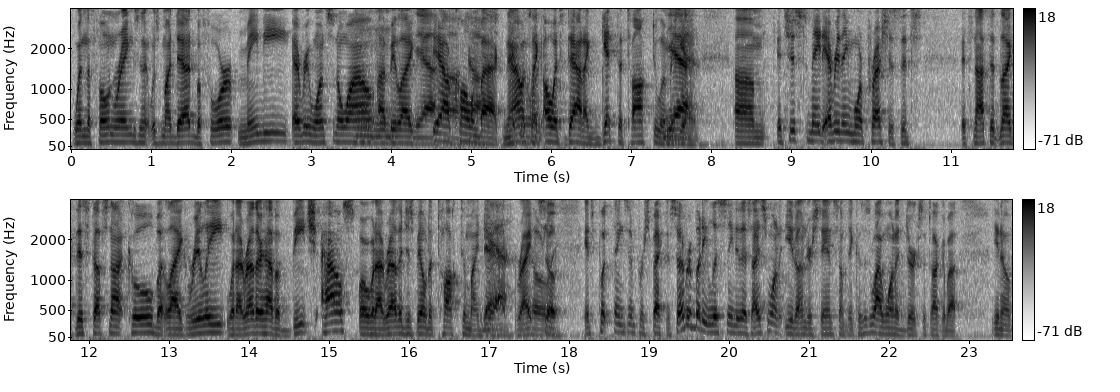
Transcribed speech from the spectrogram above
When the phone rings and it was my dad before, maybe every once in a while I'd be like, Mm-hmm. Yeah. yeah, I'll Oh, call him back. Now it's like, oh, it's dad. I get to talk to him Yeah. again. Um, it's just made everything more precious. It's it's not that like this stuff's not cool, but like really, would I rather have a beach house or would I rather just be able to talk to my dad? Yeah, right. totally. So it's put things in perspective. So everybody listening to this, I just want you to understand something because this is why I wanted Dierks to talk about, you know,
